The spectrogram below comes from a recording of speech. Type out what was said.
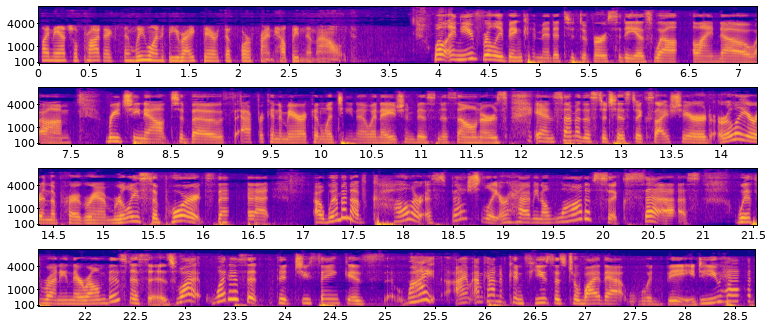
financial products, and we want to be right there at the forefront helping them out. Well, and you've really been committed to diversity as well, I know, um, reaching out to both African American, Latino, and Asian business owners. And some of the statistics I shared earlier in the program really supports that, that uh, women of color, especially, are having a lot of success with running their own businesses. What What is it that you think is why? I'm, I'm kind of confused as to why that would be. Do you have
